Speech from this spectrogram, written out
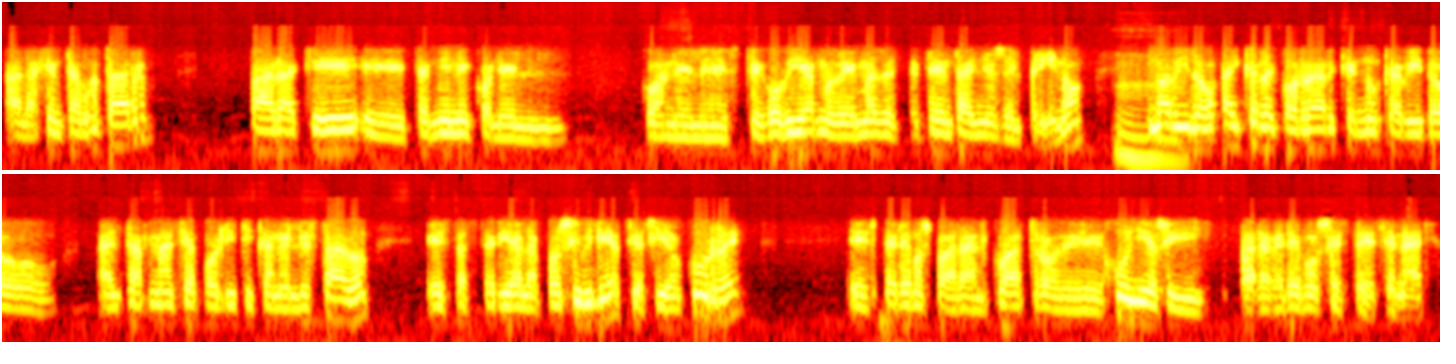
a la gente a votar para que eh, termine con el con el este gobierno de más de 70 años del PRI, ¿no? Uh -huh. No ha habido, hay que recordar que nunca ha habido alternancia política en el Estado, esta sería la posibilidad, si así ocurre, esperemos para el 4 de junio si para veremos este escenario.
